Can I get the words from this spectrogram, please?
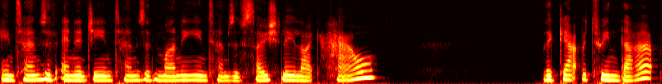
In terms of energy, in terms of money, in terms of socially, like how? The gap between that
